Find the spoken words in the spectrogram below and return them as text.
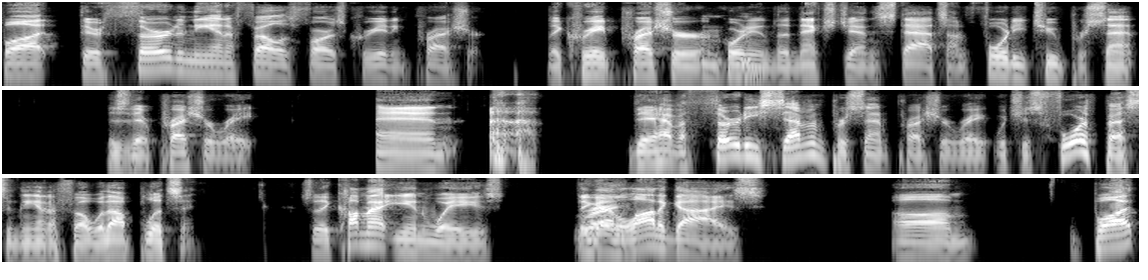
but they're third in the NFL as far as creating pressure. They create pressure, Mhm. according to the next gen stats, on 42% is their pressure rate. And they have a 37% pressure rate, which is fourth best in the NFL without blitzing. So they come at you in ways. They got a lot of guys. Um, but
